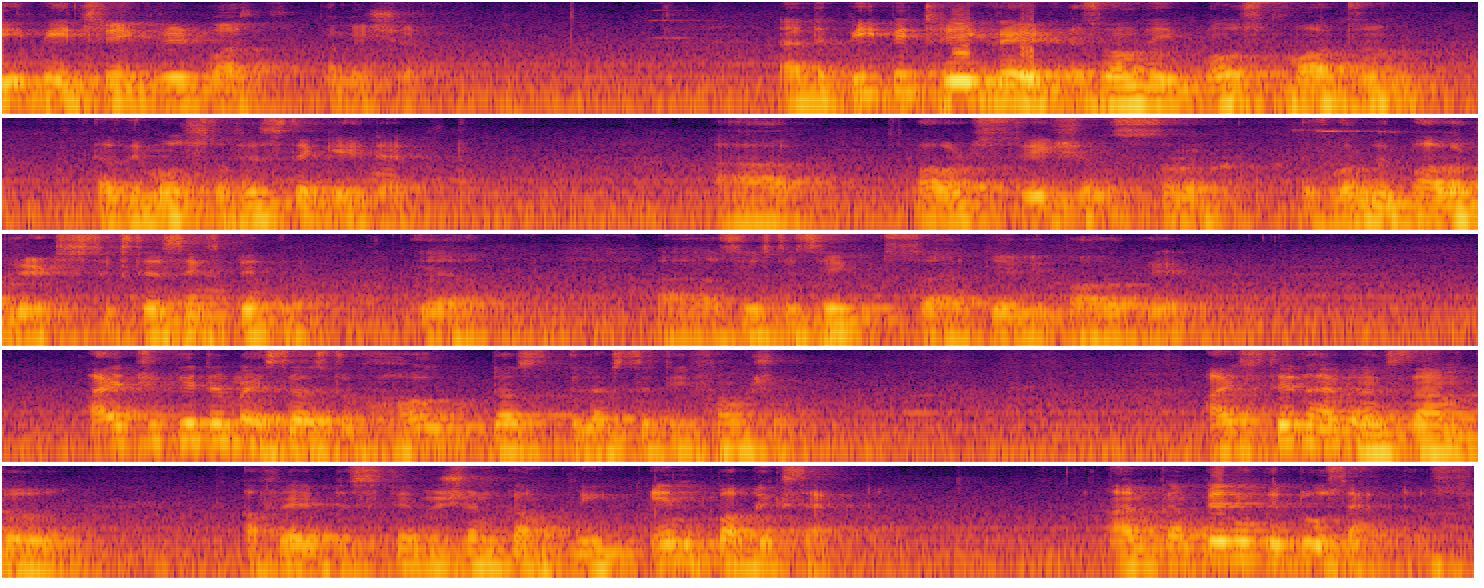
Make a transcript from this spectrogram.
PP3 grid was commissioned. And the PP3 grid is one of the most modern and the most sophisticated uh, power stations. It's one of the power grids, 66 people, yeah, uh, 66 uh, kV power grid. I educated myself to how does electricity function. I still have an example of a distribution company in public sector. I'm comparing the two sectors,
